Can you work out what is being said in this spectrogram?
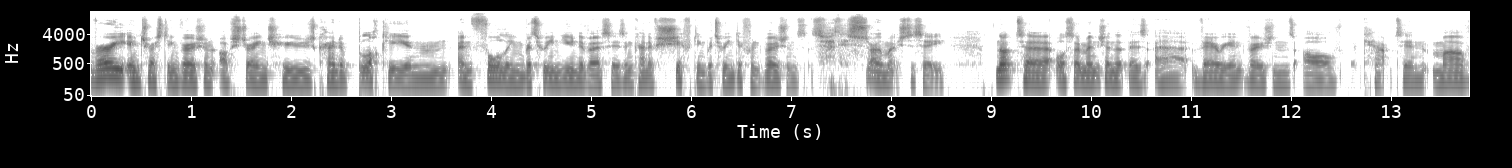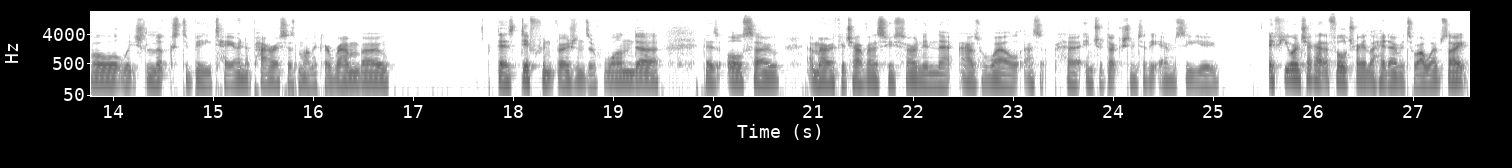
very interesting version of Strange who's kind of blocky and, and falling between universes and kind of shifting between different versions. So there's so much to see. Not to also mention that there's uh, variant versions of Captain Marvel, which looks to be Teyonah Parris as Monica Rambeau. There's different versions of Wanda. There's also America Chavez, who's thrown in there as well as her introduction to the MCU. If you want to check out the full trailer, head over to our website.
